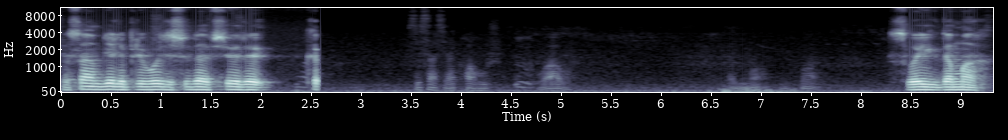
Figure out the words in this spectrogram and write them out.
На самом деле привозят сюда все это. Mm. Ah, в своих домах.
